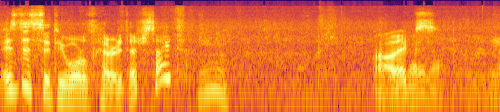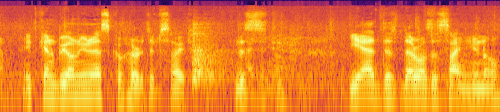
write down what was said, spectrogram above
Is this city World Heritage site? Alex? It can be on UNESCO heritage site. This city. Yeah, this, there was a sign, you know.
